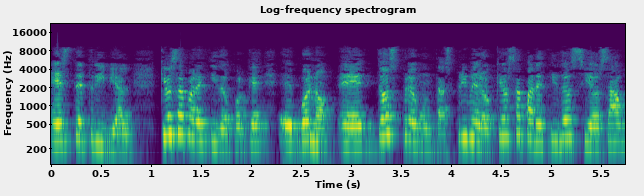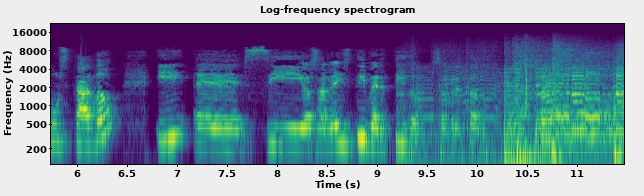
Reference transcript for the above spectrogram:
Este trivial. ¿Qué os ha parecido? Porque, eh, bueno, eh, dos preguntas. Primero, ¿qué os ha parecido? Si os ha gustado y eh, si os habéis divertido, sobre todo.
